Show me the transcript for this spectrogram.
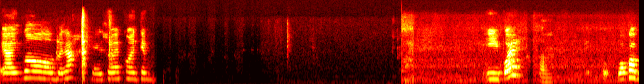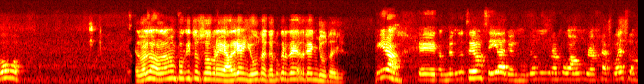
es algo, ¿verdad? Eso es con el tiempo. Y pues, Ah. po- poco a poco. Eduardo, háblame un poquito sobre Adrian Yuter. ¿Qué tú crees de Adrian Yuter? Mira, eh, cambiando de tema, sí, ayer no tengo un gran jugador, un gran refuerzo.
